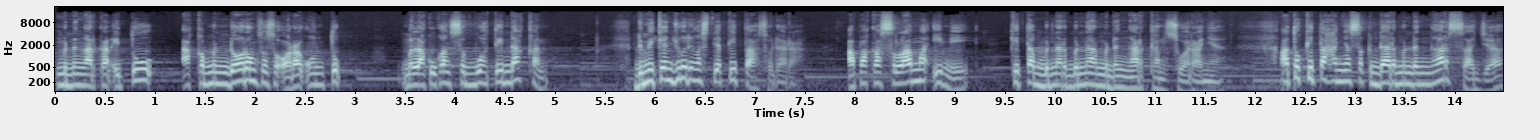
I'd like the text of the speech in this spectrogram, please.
mendengarkan itu akan mendorong seseorang untuk melakukan sebuah tindakan. Demikian juga dengan setiap kita, saudara. Apakah selama ini kita benar-benar mendengarkan suaranya? Atau kita hanya sekedar mendengar saja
